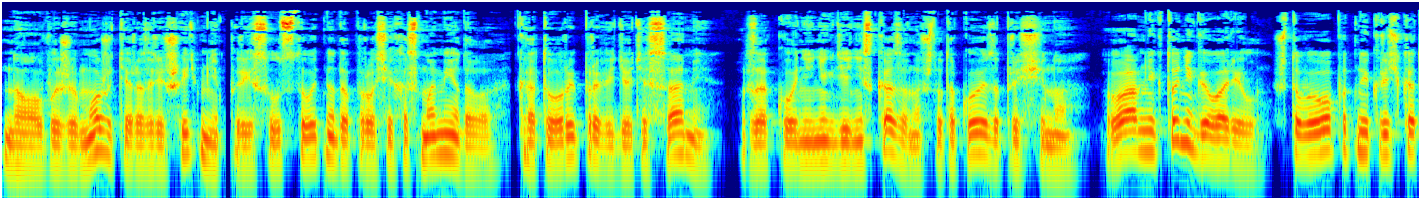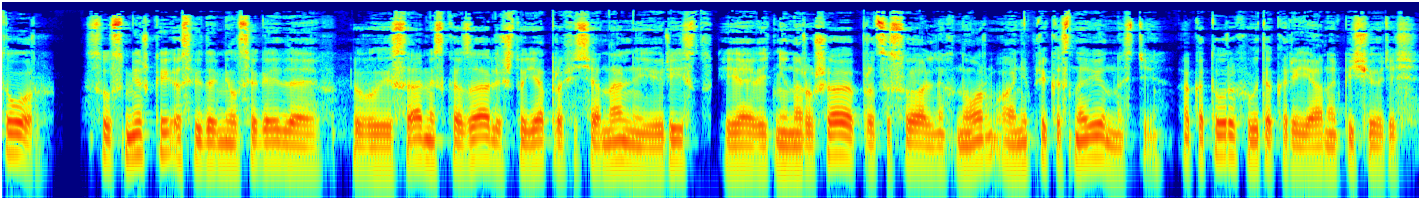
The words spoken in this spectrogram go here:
«Но вы же можете разрешить мне присутствовать на допросе Хасмамедова, который проведете сами. В законе нигде не сказано, что такое запрещено. Вам никто не говорил, что вы опытный крючкотвор, с усмешкой осведомился Гайдаев. «Вы сами сказали, что я профессиональный юрист. Я ведь не нарушаю процессуальных норм о неприкосновенности, о которых вы так рьяно печетесь».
